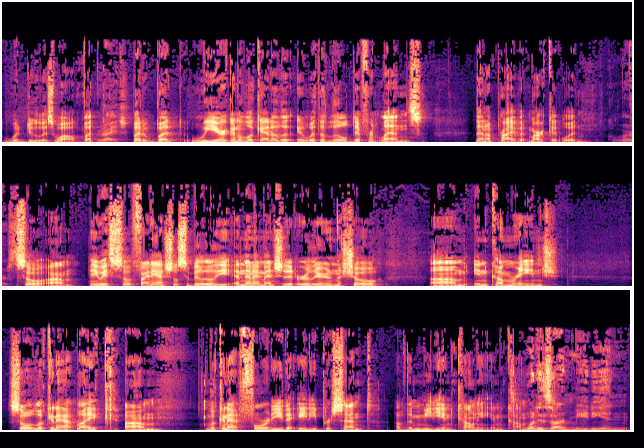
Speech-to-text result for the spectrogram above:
would do as well. But Right. but but we are going to look at it with a little different lens than a private market would. Of course. So um anyway, so financial stability, and then I mentioned it earlier in the show, um, income range. So looking at like um, looking at forty to eighty percent of the median county income. What is our median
